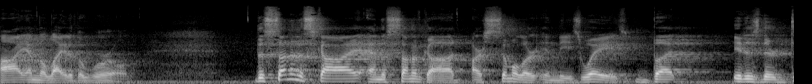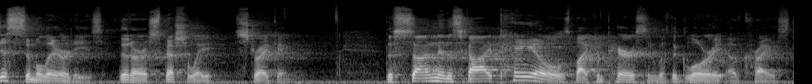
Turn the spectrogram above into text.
I am the light of the world. The sun in the sky and the Son of God are similar in these ways, but it is their dissimilarities that are especially striking. The sun in the sky pales by comparison with the glory of Christ.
